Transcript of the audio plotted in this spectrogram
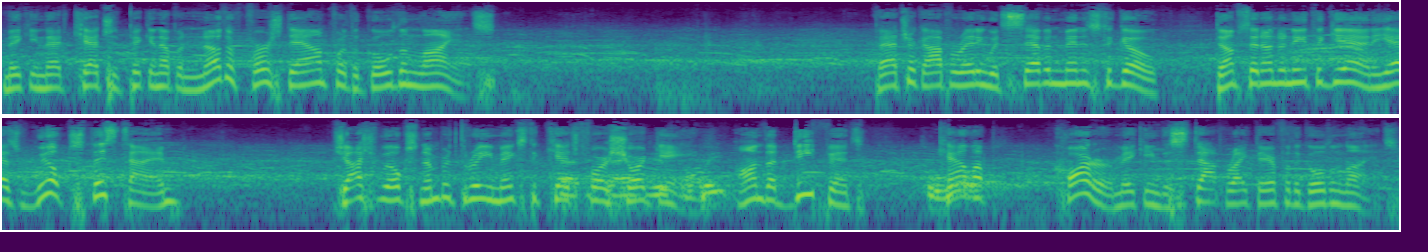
making that catch and picking up another first down for the Golden Lions. Patrick operating with seven minutes to go. Dumps it underneath again. He has Wilkes this time. Josh Wilkes, number three, makes the catch for a short gain. On the defense, Caleb Carter making the stop right there for the Golden Lions.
